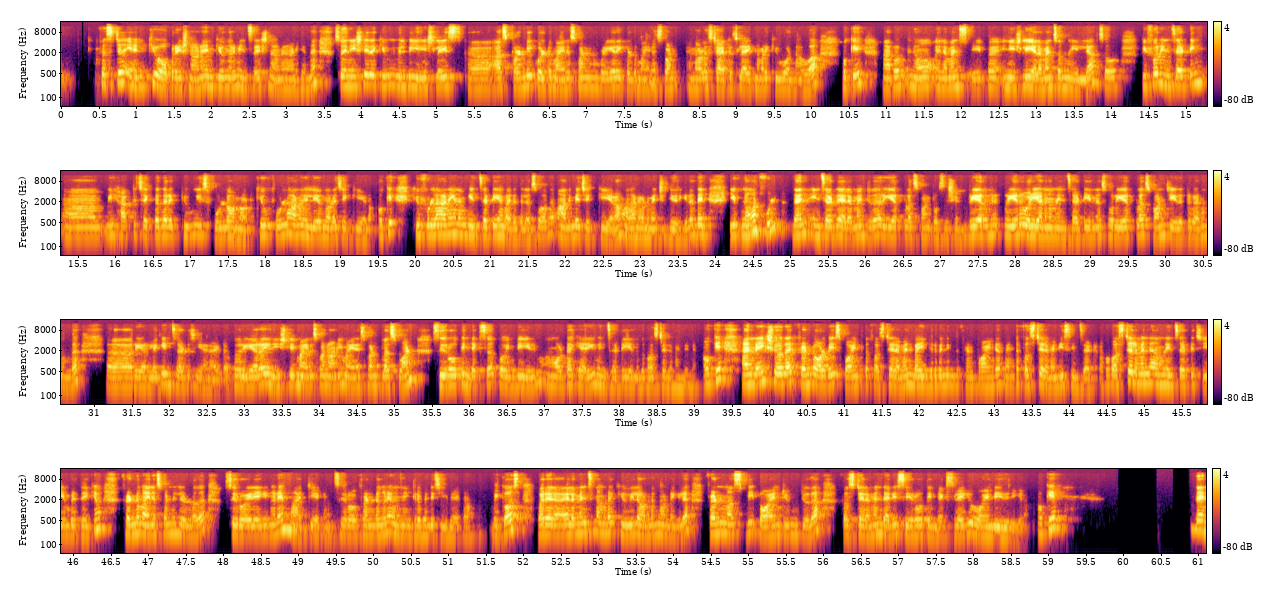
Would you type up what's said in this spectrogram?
First enqueue operation ആണ്. Enqueue എന്ന് പറയുമ്പോൾ insertion ആണ് കാണിക്കുന്നത് so initially the queue will be initialise as front equal to minus one rear equal to minus one എന്നുള്ള സ്റ്റാറ്റസിലായിരിക്കും നമ്മുടെ queue ഉണ്ടാവുക. Okay അപ്പം നോ എലമെന്റ്സ് ഇപ്പൊ ഇനീഷ്യലി എലമെന്റ്സ് ഒന്നും ഇല്ല. So before inserting we have to check there queue is full or not queue full ആണോ ഇല്ലയോ എന്നുള്ളത് ചെക്ക് ചെയ്യണം. ഓക്കെ ക്യൂ ഫുൾ ആണെങ്കിൽ നമുക്ക് ഇൻസേർട്ട് ചെയ്യാൻ പറ്റത്തില്ല. സോ അത് ആദ്യമേ ചെക്ക് ചെയ്യണം. അതാണ് ഇവിടെ മെൻഷൻ ചെയ്തിരിക്കുന്നത്. Then if not full then insert the element to the rear plus one position rear rear വഴിയാണ് നമ്മൾ ഇൻസേർട്ട് ചെയ്യുന്നത്. സോ റിയർ പ്ലസ് വൺ ചെയ്തിട്ട് വേണം നമ്മൾ റിയറിലേക്ക് ഇൻസേർട്ട് ചെയ്യാനായിട്ട്. അപ്പോൾ റിയർ ഇനീഷ്യലി മൈനസ് വൺ ആണെങ്കിൽ minus one plus one zeroth index point ചെയ്യും അങ്ങോട്ടേക്കായിരിക്കും ഇൻസേർട്ട് ചെയ്യുന്നത് first എലമെന്റിന് okay and make sure that front always point the first element by incrementing the front point when the first element is insert അപ്പോൾ first element നമ്മൾ insert ചെയ്യുമ്പോഴത്തേക്കും front minus വണ്ണിലുള്ളത് സീറോയിലേക്ക് ഇങ്ങനെ മാറ്റിയേക്കണം. സീറോ ഫ്രണ്ട് ഇങ്ങനെ ഒന്ന് ഇൻക്രിമെന്റ് ചെയ്തേക്കണം. ബിക്കോസ് ഒരു എലമെന്റ്സ് നമ്മുടെ ക്യൂവിൽ ഉണ്ടെന്നുണ്ടെങ്കിൽ front must be pointing to the first element that is zeroth ഇൻഡെക്സിലേക്ക് point ചെയ്തിരിക്കണം. Okay then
